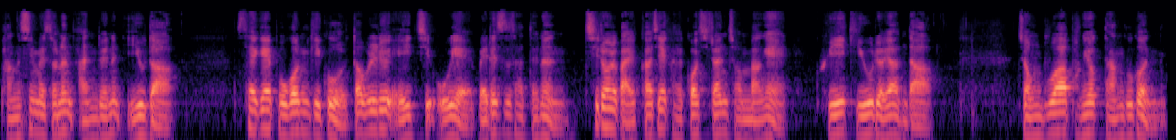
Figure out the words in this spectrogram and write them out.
방심해서는 안 되는 이유다. 세계보건기구 WHO의 메르스 사태는 7월 말까지 갈 것이란 전망에 귀 기울여야 한다. 정부와 방역 당국은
